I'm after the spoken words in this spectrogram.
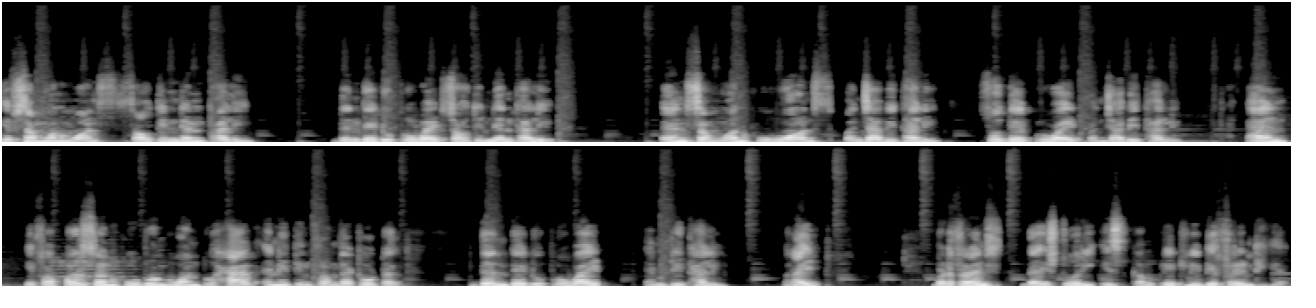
If someone wants South Indian thali, then they do provide South Indian thali. And someone who wants Punjabi thali, so they provide Punjabi thali and if a person who don't want to have anything from that hotel then they do provide empty thali right but friends the story is completely different here.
